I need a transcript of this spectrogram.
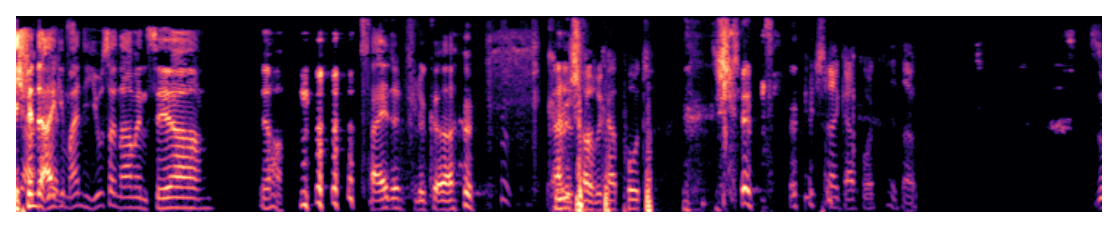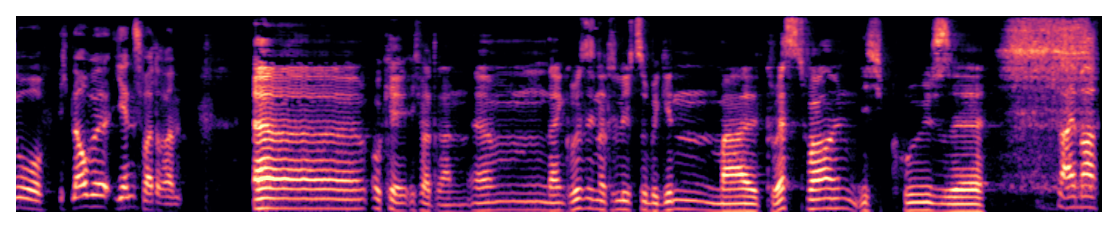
Ich Ja, finde jetzt. allgemein die Usernamen sehr, ja. Zeilenpflücker. Kühlschrank kaputt. Stimmt. Kühlschrank kaputt. Ist auch- So, ich glaube, Jens war dran. Äh, okay, ich war dran. Ähm, dann grüße ich natürlich zu Beginn mal Crestfallen. Ich grüße Slimer.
